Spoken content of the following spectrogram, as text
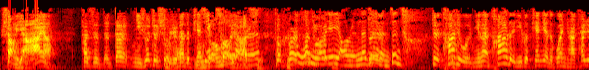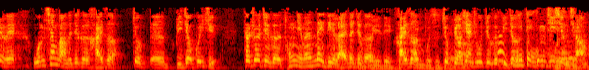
上牙呀。他是但你说这是不是他的偏见？伤到牙齿。不是，我女儿也咬人呢，这很正常。对，他就你看他的一个偏见的观察，他认为我们香港的这个孩子就呃比较规矩。他说这个从你们内地来的这个孩子就表现出这个比较攻击性强。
